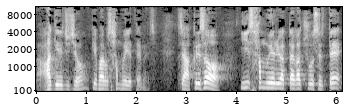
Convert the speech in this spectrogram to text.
아기를 주죠. 그게 바로 사무엘이었다, 말이죠. 자, 그래서 이 사무엘을 갖다가 주었을 때,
